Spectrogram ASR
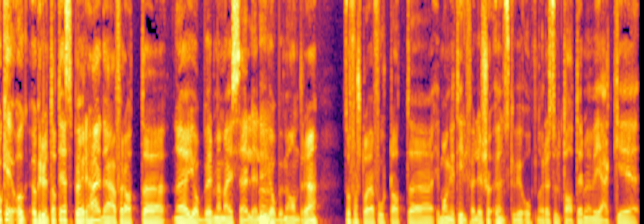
Ok, og, og grunnen til at jeg spør her, det er for at uh, når jeg jobber med meg selv, eller jobber med andre, så forstår jeg fort at uh, i mange tilfeller så ønsker vi å oppnå resultater, men vi er ikke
